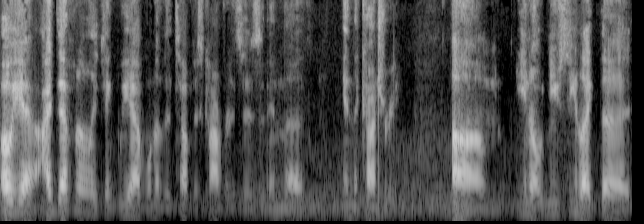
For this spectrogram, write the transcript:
Oh yeah, I definitely think we have one of the toughest conferences in the in the country. Um, you know, you see like the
